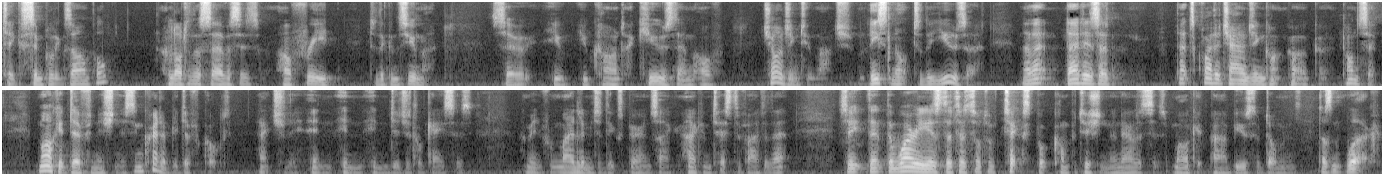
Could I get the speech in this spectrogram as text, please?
take a simple example. A lot of the services are free to the consumer. So you, you can't accuse them of charging too much, at least not to the user. Now that, that is a, that's quite a challenging co co concept. Market definition is incredibly difficult, actually, in, in, in digital cases. I mean, from my limited experience, I, I can testify to that. So the, the worry is that a sort of textbook competition analysis, market power, abuse of dominance, doesn't work.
